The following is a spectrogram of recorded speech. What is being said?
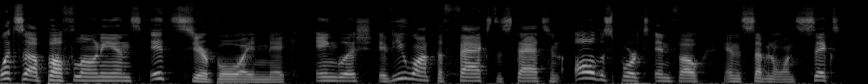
What's up, Buffalonians? It's your boy, Nick English. If you want the facts, the stats, and all the sports info in the 716,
